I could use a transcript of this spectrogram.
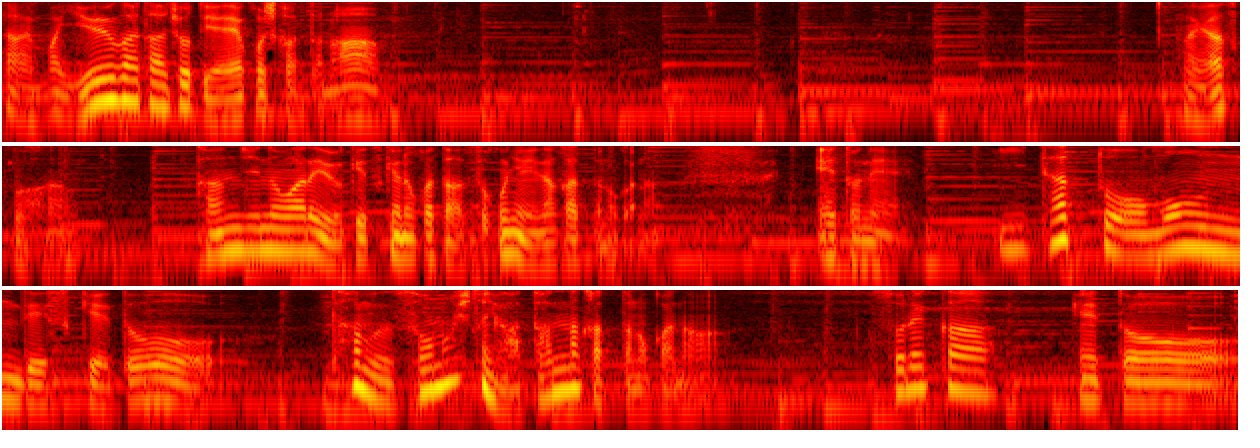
だからま夕方はちょっとややこしかったな。やつこさん感じの悪い受付の方はそこにはいなかったのかな。えっ、とねいたと思うんですけど多分その人に当たんなかったのかな。それかえっ、と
